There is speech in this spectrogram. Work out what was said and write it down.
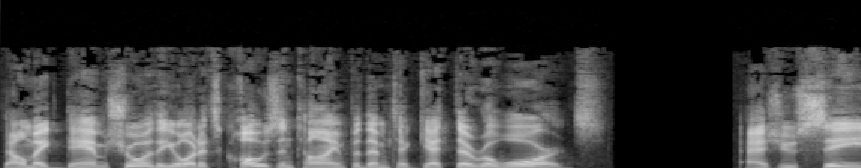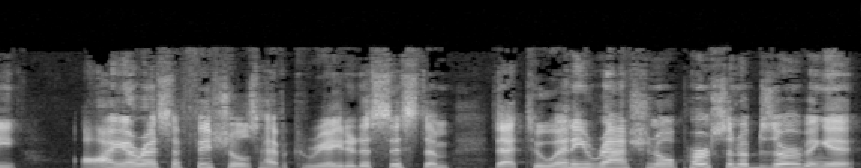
they'll make damn sure the audits close in time for them to get their rewards. As you see, IRS officials have created a system that to any rational person observing it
